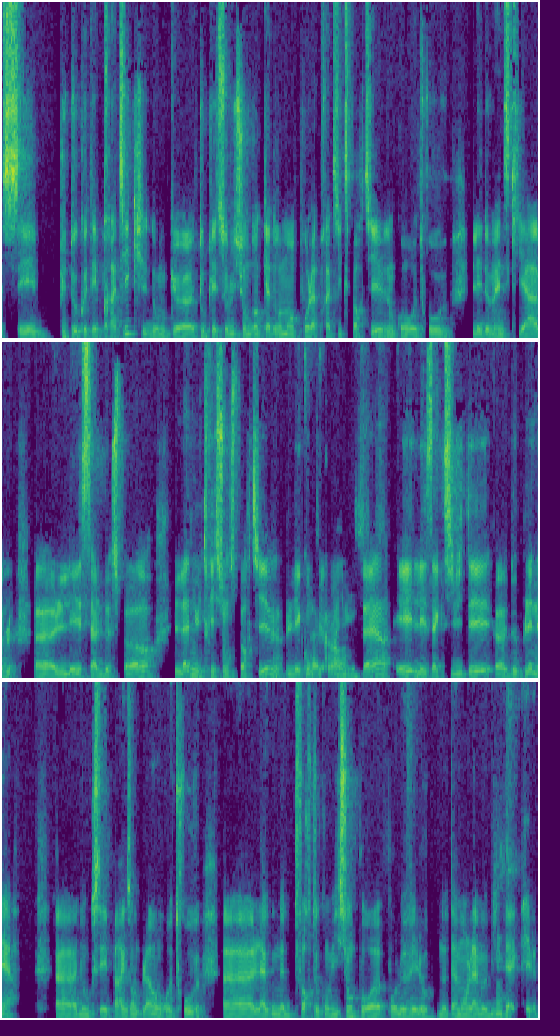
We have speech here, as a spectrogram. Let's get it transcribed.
c'est plutôt côté pratique, donc toutes les solutions dans encadrement pour la pratique sportive. Donc, on retrouve les domaines skiables, euh, les salles de sport, la nutrition sportive, les compléments alimentaires et les activités euh, de plein air. Euh, donc c'est par exemple là on retrouve euh, la, notre forte conviction pour euh, pour le vélo, notamment la mobilité mhm. active.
